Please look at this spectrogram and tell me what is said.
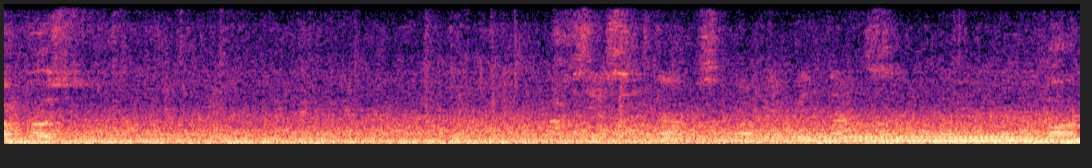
Kosong terus. Masih siap sebagai bintang Motor.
